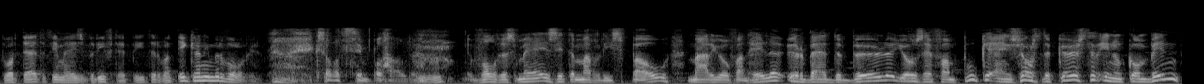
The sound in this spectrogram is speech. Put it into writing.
Het wordt tijd dat je mij eens brieft, hè, Pieter, want ik kan niet meer volgen. Ja, Ik zal het simpel houden. Volgens mij zitten Marlies Pauw, Mario van Hille, Urbain de Beulen, Jozef van Poeken en Georges de Keuster in een combin...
